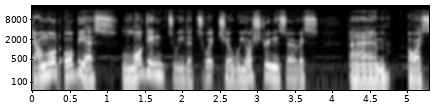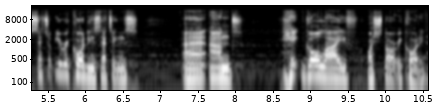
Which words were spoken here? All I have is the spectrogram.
download OBS, log in to either Twitch or your streaming service, um, or set up your recording settings, uh, and hit go live or start recording.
